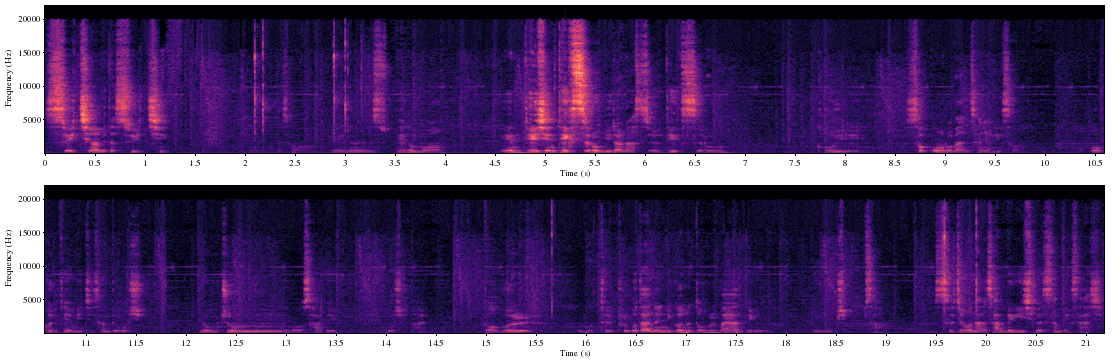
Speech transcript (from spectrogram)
스위칭합니다 스위칭. 그래서 얘는 스펙은 뭐 얘는 대신 덱스로 밀어놨어요 덱스로. 거의 석궁으로만 사냥해서. 원거리 데미지 350 명중 뭐 458 더블 뭐 트리플보다는 이거는 더블 봐야 안 되겠나. 164 스증은 한 320에서 340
